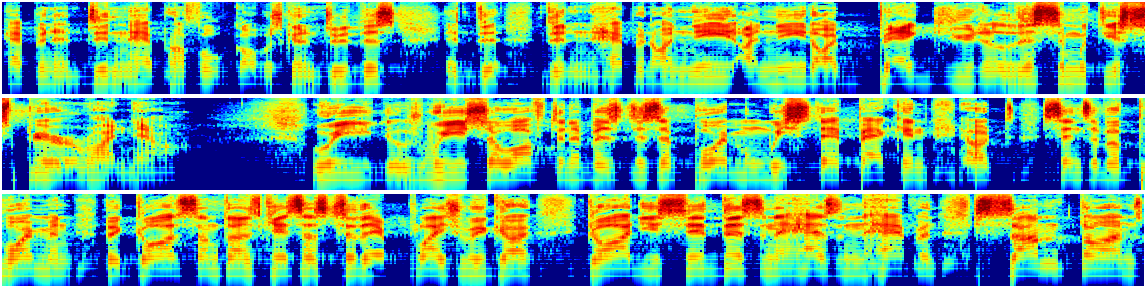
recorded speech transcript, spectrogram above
happen, it didn't happen. I thought God was going to do this, it di- didn't happen. I need, I need, I beg you to listen with your spirit right now. We, we so often, if it's disappointment, we step back in our sense of appointment. But God sometimes gets us to that place where we go, God, you said this and it hasn't happened. Sometimes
